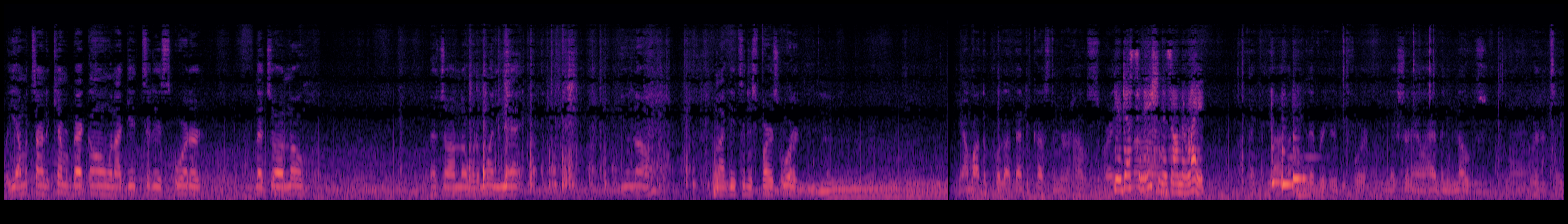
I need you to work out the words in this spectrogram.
But yeah, I'm gonna turn the camera back on when I get to this order. Let y'all know. Let y'all know where the money at. You know, when I get to this first order. Yeah, I'm about to pull up at the customer house right Your destination now. is on the right. I think, yeah, I, I delivered here before. Make sure they don't have any notes. Um, where to take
